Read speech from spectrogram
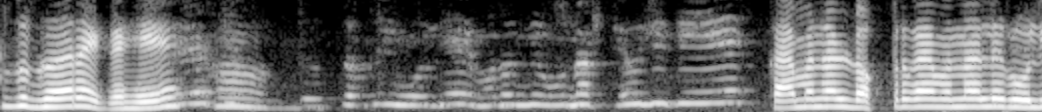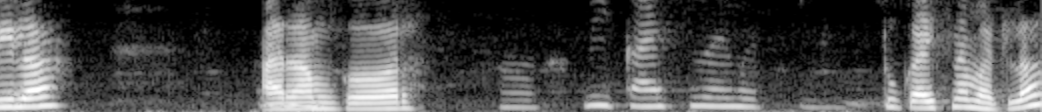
तुझं घर आहे का हे. काय म्हणाल डॉक्टर? काय म्हणाले रोलीला? आराम कर. मी काहीच नाही म्हटलं. तू काहीच नाही म्हटलं?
